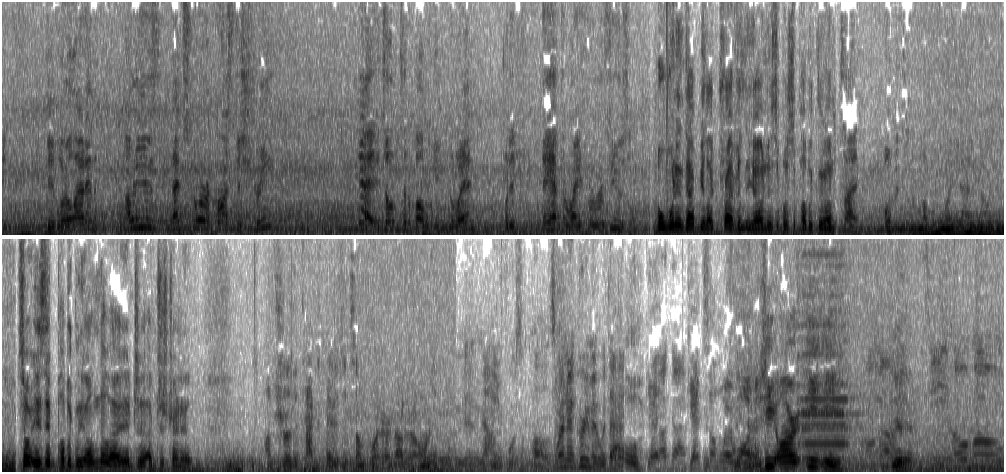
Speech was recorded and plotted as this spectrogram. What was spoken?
it, people are allowed in. I'm going to use that store across the street. Yeah, it's open to the public. You can go in, but if they have the right for refusal, But wouldn't that be like privately owned as opposed to publicly owned? it's not open to the public like that. No. So is it publicly owned though? I, I'm just trying to. I'm sure the taxpayers at some point or another own it. We're in agreement with that. Get, get somewhere warm. T R E E. Yeah. C-O-O.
